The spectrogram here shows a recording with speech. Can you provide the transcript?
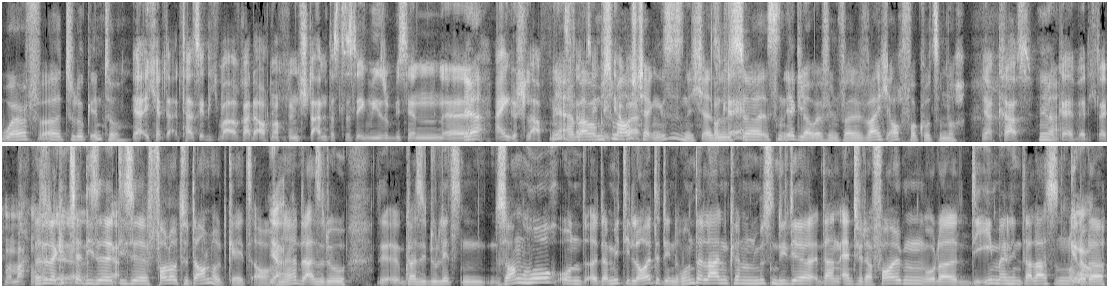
worth äh, to look into. Ja, ich hätte tatsächlich war gerade auch noch dem Stand, dass das irgendwie so ein bisschen äh, Ja. eingeschlafen Ja, ist. aber man muss mal auschecken, ist es nicht. Also Okay. es ist, äh, ist ein Irrglaube auf jeden Fall. War ich auch vor kurzem noch. Ja, krass. Ja. Okay, werde ich gleich mal machen. Also da Weil, gibt's ja äh, diese, diese Follow-to-Download-Gates auch. Ja. Ne? Also du quasi du lädst einen Song hoch und damit die Leute den runterladen können, müssen die dir dann entweder folgen oder die E-Mail hinterlassen Genau, oder,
